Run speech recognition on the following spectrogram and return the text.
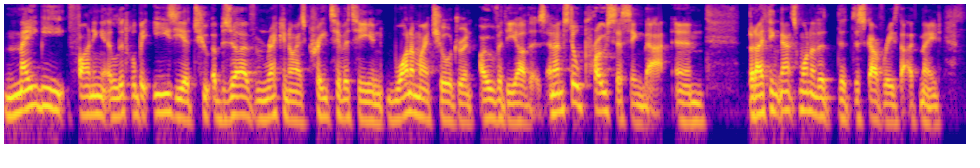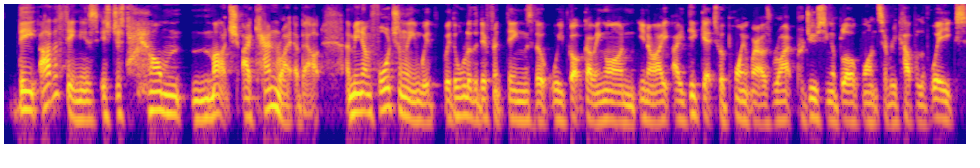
maybe finding it a little bit easier to observe and recognize creativity in one of my children over the others. And I'm still processing that. Um, but I think that's one of the, the discoveries that I've made. The other thing is is just how much I can write about. I mean, unfortunately, with with all of the different things that we've got going on, you know, I, I did get to a point where I was right producing a blog once every couple of weeks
